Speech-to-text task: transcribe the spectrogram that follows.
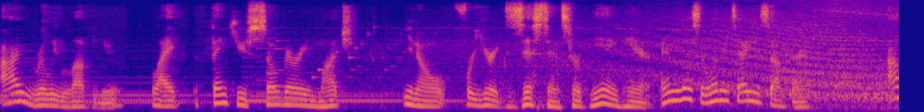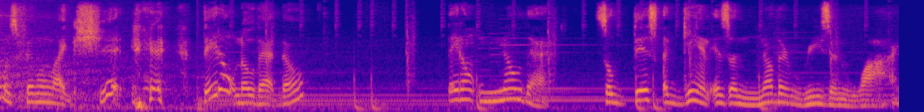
I really love you. Like, thank you so very much, you know, for your existence, for being here. And listen, let me tell you something. I was feeling like shit. they don't know that though. They don't know that. So, this again is another reason why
